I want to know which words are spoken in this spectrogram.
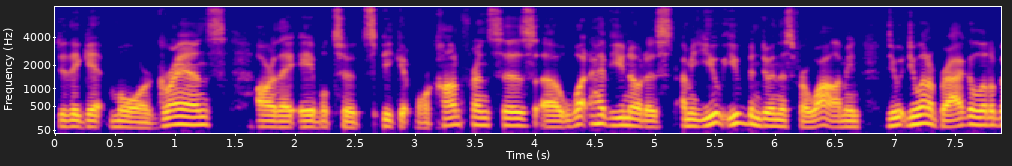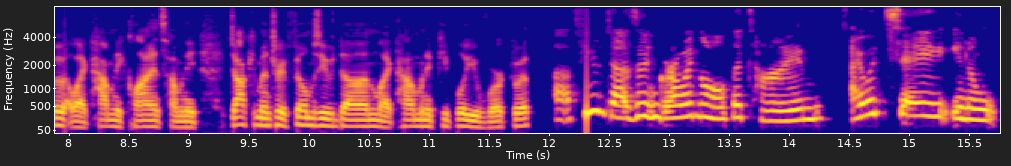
Do they get more grants? Are they able to speak at more conferences? Uh, what have you noticed? I mean you you've been doing this for a while. I mean do, do you want to brag a little bit like how many clients how many documentary films you've done like how many people you've worked with? A few dozen growing all the time. I would say you know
